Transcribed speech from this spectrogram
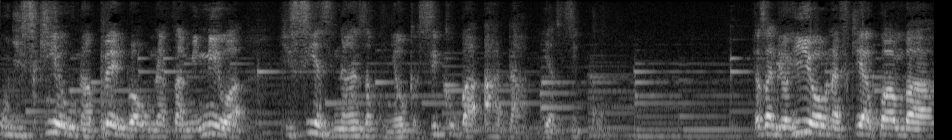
ujisikie unapendwa unathaminiwa hisia zinaanza kunyauka siku baada ya siku. Sasa ndio hiyo unafikia kwamba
